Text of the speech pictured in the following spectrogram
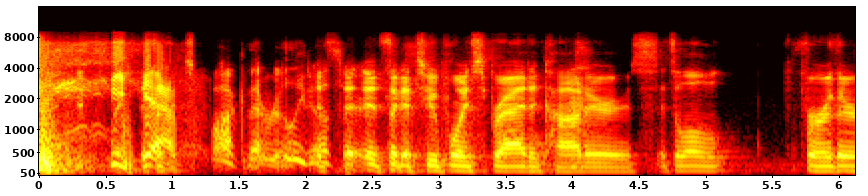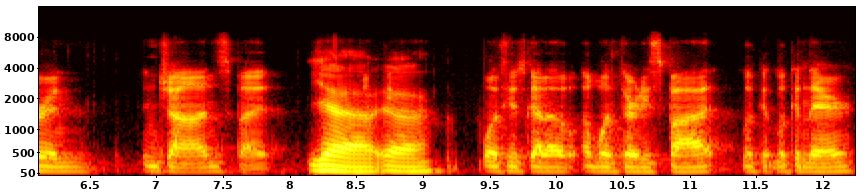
yeah, fuck, that really does. it's, hurt. it's like a two point spread in Connors. It's a little further in in John's, but yeah, yeah. one team's got a, a 130 spot. Look at looking there.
